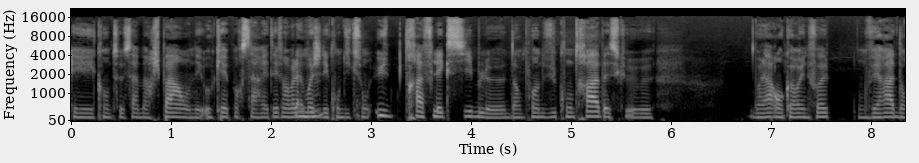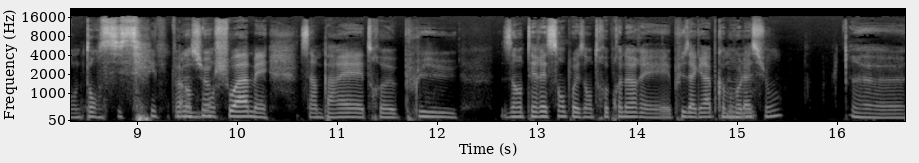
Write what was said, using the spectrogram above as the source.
Et quand ça marche pas, on est ok pour s'arrêter. Enfin voilà, moi j'ai mm-hmm. des conditions ultra flexibles euh, d'un point de vue contrat parce que voilà, encore une fois, on verra dans le temps si c'est pas un bon choix, mais ça me paraît être plus intéressant pour les entrepreneurs et plus agréable comme mm-hmm. relation. Euh,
